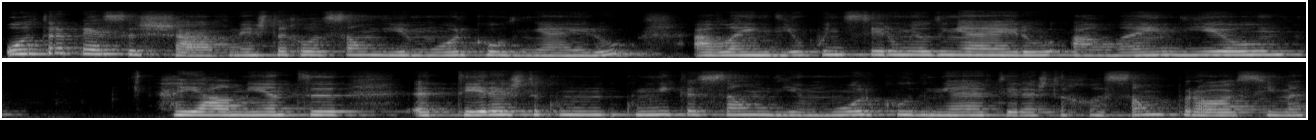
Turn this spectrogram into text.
outra peça-chave nesta relação de amor com o dinheiro, além de eu conhecer o meu dinheiro, além de eu realmente ter esta comunicação de amor com o dinheiro, ter esta relação próxima,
